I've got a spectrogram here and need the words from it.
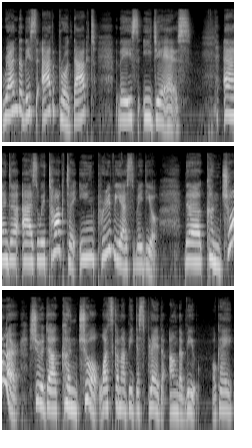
render this add product, this EJS. And uh, as we talked in previous video, the controller should uh, control what's gonna be displayed on the view, okay?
